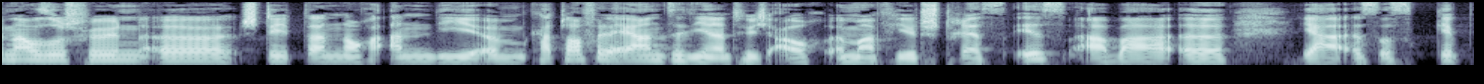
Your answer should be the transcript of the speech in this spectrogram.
Genauso schön äh, steht dann noch an die ähm, Kartoffelernte, die natürlich auch immer viel Stress ist. Aber äh, ja, es, es gibt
